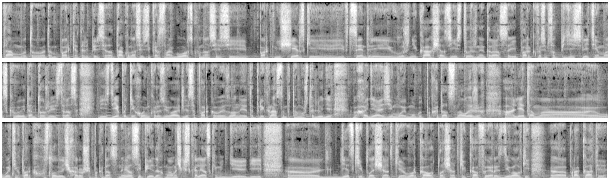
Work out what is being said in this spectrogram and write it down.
там, вот в этом парке отель Персид. А так у нас есть и Красногорск, у нас есть и парк Мещерский, и в центре, и в Лужниках сейчас есть лыжная трасса, и парк 850-летия Москвы, там тоже есть трасса. Везде потихоньку развивают лесопарковые зоны, и это прекрасно, потому что люди, выходя зимой, могут покататься на лыжах, а летом а, в этих парках условия очень хорошие покататься на велосипедах, мамочки с колясками, де, де, э, детские площадки, воркаут-площадки, кафе, раздевалки, э, прокаты.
